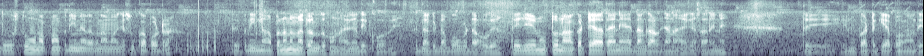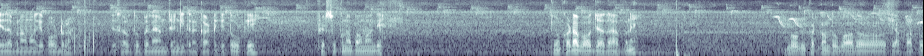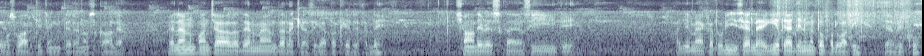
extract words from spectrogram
ਦੋਸਤੋ, ਹੁਣ ਆਪਾਂ ਪੁਦੀਨੇ ਦਾ ਬਣਾਵਾਂਗੇ ਸੁੱਕਾ ਪਾਊਡਰ। ਤੇ ਪੁਦੀਨਾ ਆਪਣਾ ਨਾ ਮੈਂ ਤੁਹਾਨੂੰ ਦਿਖਾਉਣਾ ਹੈਗਾ, ਦੇਖੋ ਆਵੇ ਕਿੱਡਾ ਕਿੱਡਾ ਬਹੁਤ ਵੱਡਾ ਹੋ ਗਿਆ। ਤੇ ਜੇ ਇਹਨੂੰ ਉੱਤੋਂ ਨਾ ਕੱਟਿਆ ਤਾਂ ਇਹਨੇ ਇਦਾਂ ਗਲ ਜਾਣਾ ਹੈਗਾ ਸਾਰੇ ਨੇ। ਤੇ ਇਹਨੂੰ ਕੱਟ ਕੇ ਆਪਾਂ ਤੇ ਇਹਦਾ ਬਣਾਵਾਂਗੇ ਪਾਊਡਰ। ਤੇ ਸਭ ਤੋਂ ਪਹਿਲਾਂ ਇਹਨੂੰ ਚੰਗੀ ਤਰ੍ਹਾਂ ਕੱਟ ਕੇ ਧੋ ਕੇ ਫਿਰ ਸੁੱਕਣਾ ਪਾਵਾਂਗੇ। ਕਿਉਂ, ਖੜਾ ਬਹੁਤ ਜ਼ਿਆਦਾ ਆਪਣੇ ਲੋ ਵੀ ਕੱਟਣ ਤੋਂ ਬਾਅਦ ਤੇ ਆਪਾਂ ਧੋ ਸਵਾਰ ਕੇ ਚੰਗੀ ਤਰ੍ਹਾਂ ਇਹਨੂੰ ਸੁਕਾ ਲਿਆ। ਪਹਿਲਾਂ ਇਹਨੂੰ ਪੰਜ ਚਾਰ ਦਿਨ ਮੈਂ ਅੰਦਰ ਰੱਖਿਆ ਸੀਗਾ ਪੱਖੇ ਦੇ ਥੱਲੇ। ਛਾਂ ਦੇ ਵਿੱਚ ਸੁਕਾਇਆ ਸੀ ਤੇ ਅਜੇ ਮੈਂ ਕਿਹਾ ਥੋੜੀ ਜਿਹੀ ਸੈੱਲ ਹੈਗੀ ਹੈ ਤੇ ਅੱਜ ਇਹਨੂੰ ਮੈਂ ਧੁੱਪ ਲਵਾਤੀ ਤੇ ਆ ਵੇਖੋ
